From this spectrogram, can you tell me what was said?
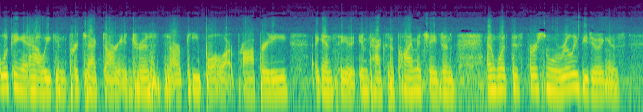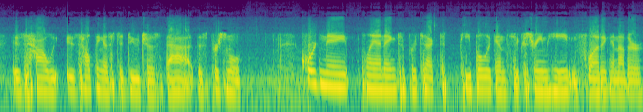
looking at how we can protect our interests, our people, our property against the impacts of climate change, and and what this person will really be doing is is how we, is helping us to do just that. This person will coordinate planning to protect people against extreme heat and flooding and other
